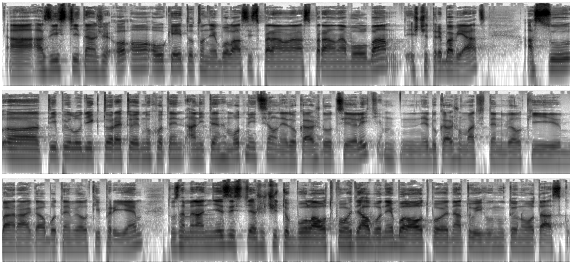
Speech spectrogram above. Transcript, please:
a, a zistí tam, že o, o, OK, toto nebola asi správna, správna voľba, ešte treba viac a sú uh, typy ľudí, ktoré to jednoducho ten, ani ten hmotný cieľ dokážu docieliť, nedokážu mať ten veľký barák alebo ten veľký príjem. To znamená, nezistia, že či to bola odpoveď alebo nebola odpoveď na tú ich vnútornú otázku.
